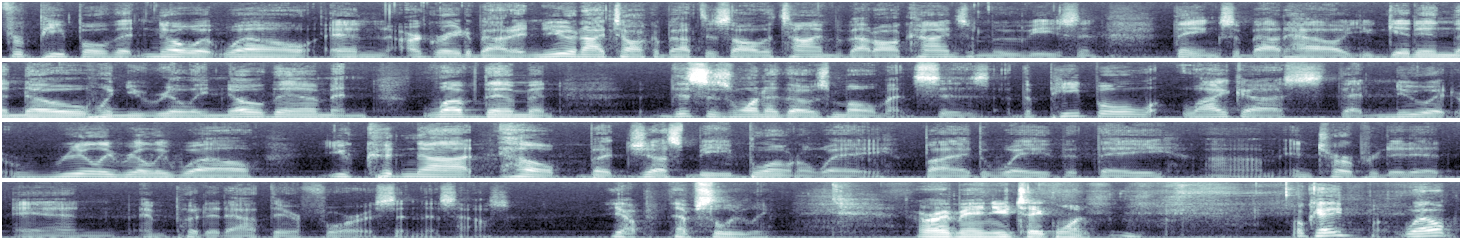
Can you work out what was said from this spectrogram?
for people that know it well and are great about it. And you and I talk about this all the time about all kinds of movies and things about how you get in the know when you really know them and love them and this is one of those moments is the people like us that knew it really really well you could not help but just be blown away by the way that they um, interpreted it and and put it out there for us in this house Yep, absolutely. All right, man, you take one. Okay, well,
